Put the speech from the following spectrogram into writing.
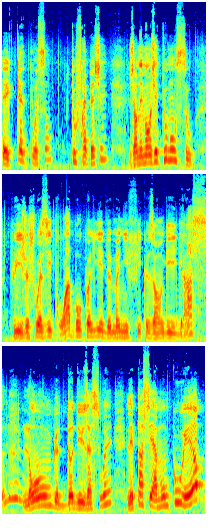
Et quel poisson? Tout frais pêché? J'en ai mangé tout mon sou. Puis je choisis trois beaux colliers de magnifiques anguilles grasses, longues, dodues à souhait, les passai à mon cou et hop,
